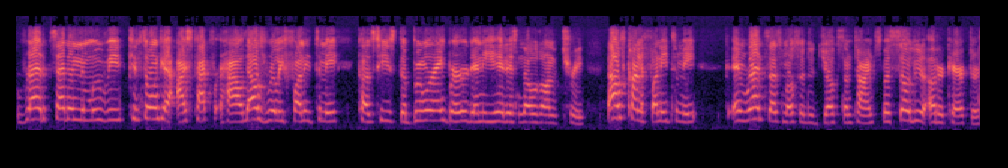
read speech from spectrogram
Red said in the movie, "Can someone get ice pack for Hal?" That was really funny to me because he's the boomerang bird and he hit his nose on a tree. That was kind of funny to me and Red says most of the jokes sometimes, but so do the other characters.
